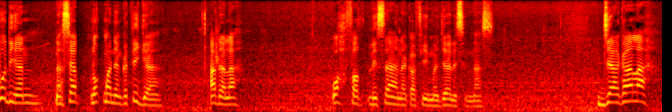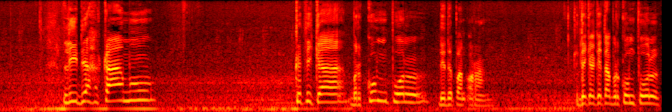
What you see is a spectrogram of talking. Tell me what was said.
Kemudian nasihat Luqman yang ketiga adalah wahfaz lisanaka fi majalisin nas. Jagalah lidah kamu ketika berkumpul di depan orang. Ketika kita berkumpul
